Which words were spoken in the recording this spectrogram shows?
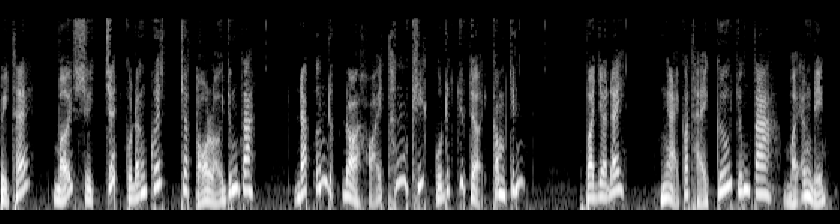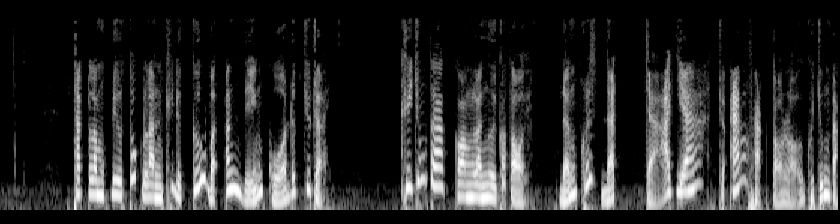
Vì thế, bởi sự chết của Đấng Christ cho tội lỗi chúng ta, đáp ứng được đòi hỏi thánh khiết của Đức Chúa Trời công chính. Và giờ đây, Ngài có thể cứu chúng ta bởi ân điển. Thật là một điều tốt lành khi được cứu bởi ân điển của Đức Chúa Trời. Khi chúng ta còn là người có tội, Đấng Christ đã trả giá cho án phạt tội lỗi của chúng ta.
